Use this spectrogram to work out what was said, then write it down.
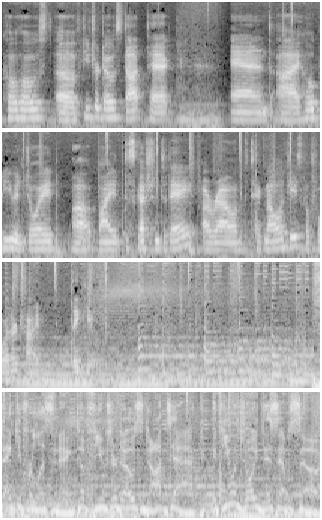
co host of FutureDose.tech, and I hope you enjoyed uh, my discussion today around technologies before their time. Thank you. For listening to FutureDose.tech. If you enjoyed this episode,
